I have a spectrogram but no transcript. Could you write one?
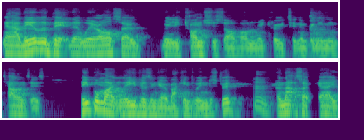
Now, the other bit that we're also really conscious of on recruiting and bringing in talent is people might leave us and go back into industry, Mm. and that's okay.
